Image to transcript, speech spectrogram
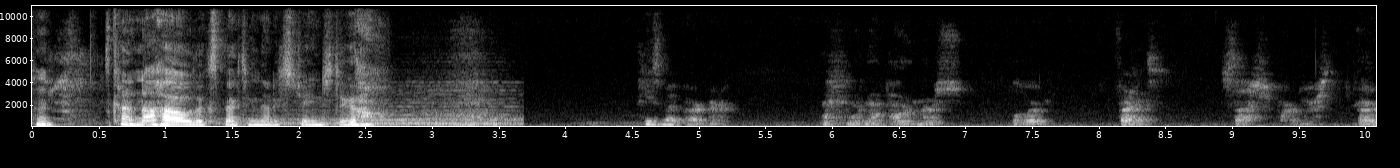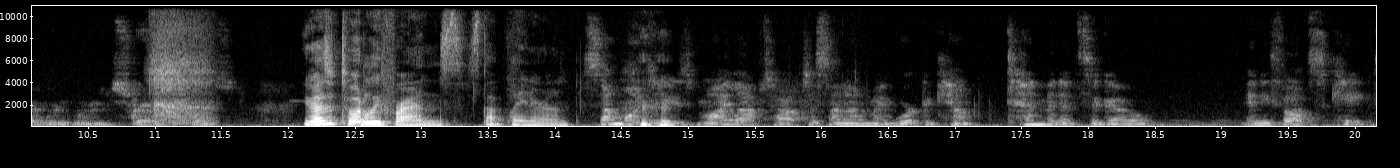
Hmm. It's kind of not how I was expecting that exchange to go. He's my partner. We're not partners. Well, we're friends slash partners. I wouldn't really describe it as friends. You guys are totally friends. Stop playing around. Someone used my laptop to sign on my work account 10 minutes ago. Any thoughts, Kate?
